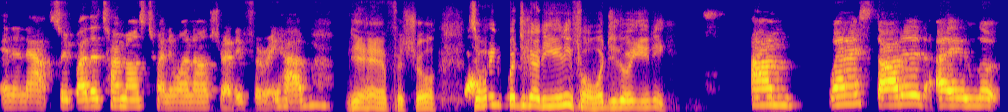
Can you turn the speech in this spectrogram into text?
in and out. So by the time I was 21, I was ready for rehab. Yeah, for sure. Yeah. So what'd you go to uni for? What'd you do at uni? Um, when I started, I look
